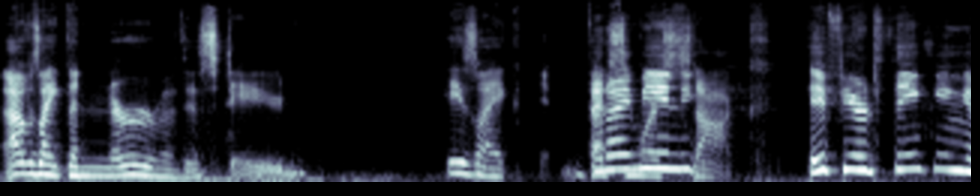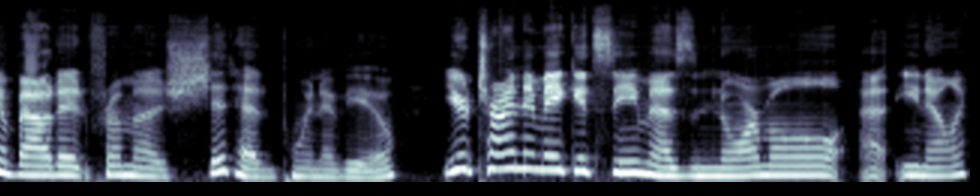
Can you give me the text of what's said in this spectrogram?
I was like the nerve of this dude. He's like, And I more mean, stock. if you're thinking about it from a shithead point of view, you're trying to make it seem as normal, uh, you know, like,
